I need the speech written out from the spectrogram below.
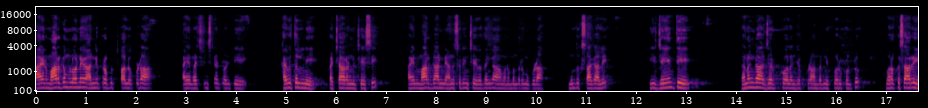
ఆయన మార్గంలోనే అన్ని ప్రభుత్వాలు కూడా ఆయన రచించినటువంటి కవితల్ని ప్రచారం చేసి ఆయన మార్గాన్ని అనుసరించే విధంగా మనమందరం కూడా ముందుకు సాగాలి. ఈ జయంతి ఘనంగా జరుపుకోవాలని చెప్పి కూడా అందరినీ కోరుకుంటూ మరొకసారి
